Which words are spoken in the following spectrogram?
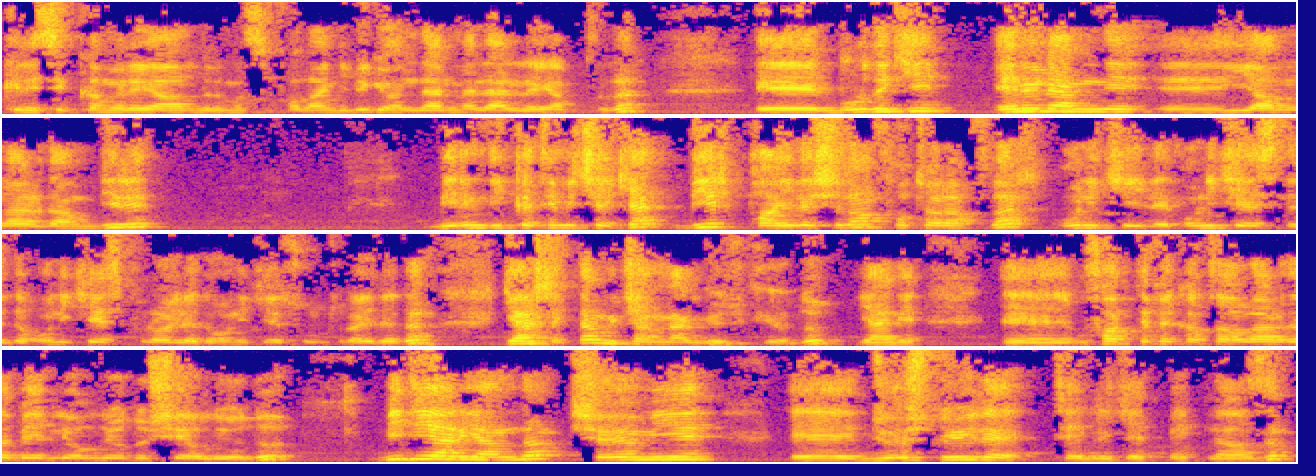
klasik kamerayı andırması falan gibi göndermelerle yaptılar. E, buradaki en önemli e, yanlardan biri benim dikkatimi çeken bir paylaşılan fotoğraflar 12 ile 12S ile de 12S Pro ile de 12S Ultra ile de gerçekten mükemmel gözüküyordu. Yani e, ufak tefek hatalar da belli oluyordu, şey oluyordu. Bir diğer yanda Xiaomi'yi e, dürüstlüğüyle tebrik etmek lazım.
